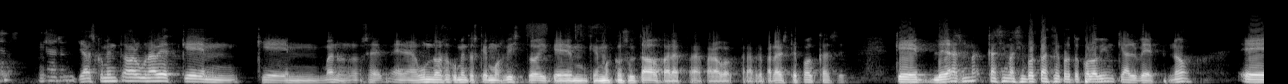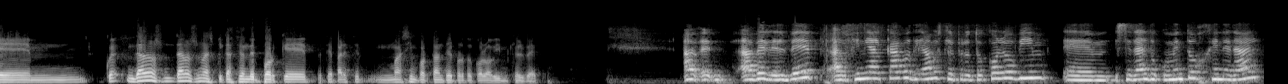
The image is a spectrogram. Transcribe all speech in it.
ya has comentado alguna vez que, bueno, no sé, en algunos documentos que hemos visto y que, hemos consultado para, para, preparar este podcast, que le das casi más importancia al protocolo BIM que al BEP, ¿no? Eh, danos, danos una explicación de por qué te parece más importante el protocolo BIM que el BEP. A, ver, el BEP, al fin y al cabo, digamos que el protocolo BIM eh, será el documento general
